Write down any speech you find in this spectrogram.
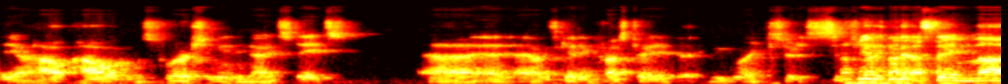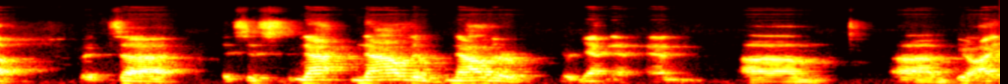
you know, how, how it was flourishing in the United States, uh, and I was getting frustrated that we weren't sort of feeling that same love. But uh, it's just now they're now they're they're getting it, and um, um, you know I,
